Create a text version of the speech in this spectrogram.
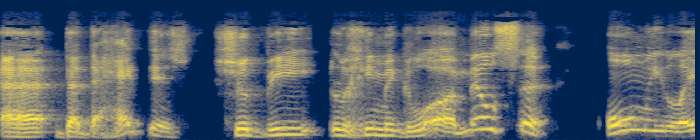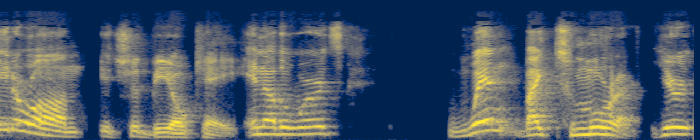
uh, that the hegdish should be l'chimigloa milsa? Only later on it should be okay. In other words, when by Tamura, here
